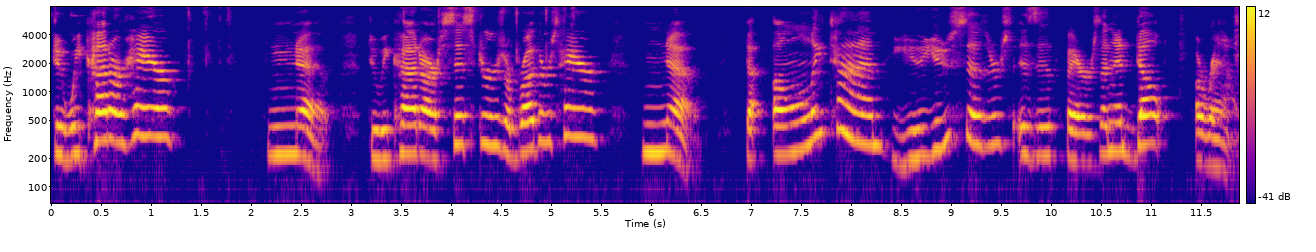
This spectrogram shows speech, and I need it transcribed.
Do we cut our hair? No. Do we cut our sister's or brother's hair? No. The only time you use scissors is if there's an adult around.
